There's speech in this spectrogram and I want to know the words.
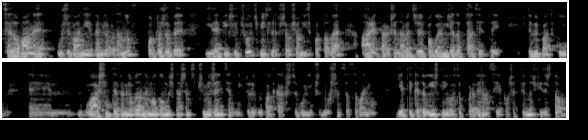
celowane używanie węglowodanów po to, żeby i lepiej się czuć, mieć lepsze osiągi sportowe, ale także nawet, żeby pogłębić adaptację tutaj. W tym wypadku właśnie te węglowodany mogą być naszym sprzymierzeńcem w niektórych wypadkach, szczególnie przy dłuższym stosowaniu diety ketogenicznej u osób poprawiających jakąś aktywność fizyczną.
